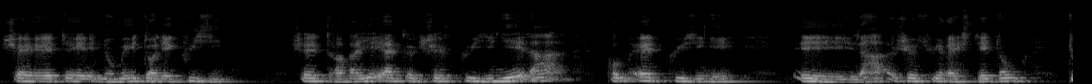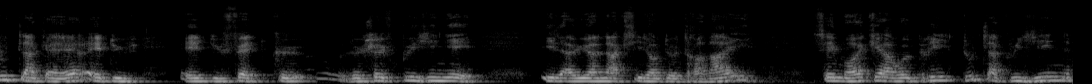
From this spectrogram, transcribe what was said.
j'ai été nommé dans les cuisines. J'ai travaillé avec le chef cuisinier là, comme aide cuisinier. Et là, je suis resté donc toute la guerre et du, et du fait que le chef cuisinier, il a eu un accident de travail, c'est moi qui a repris toute la cuisine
